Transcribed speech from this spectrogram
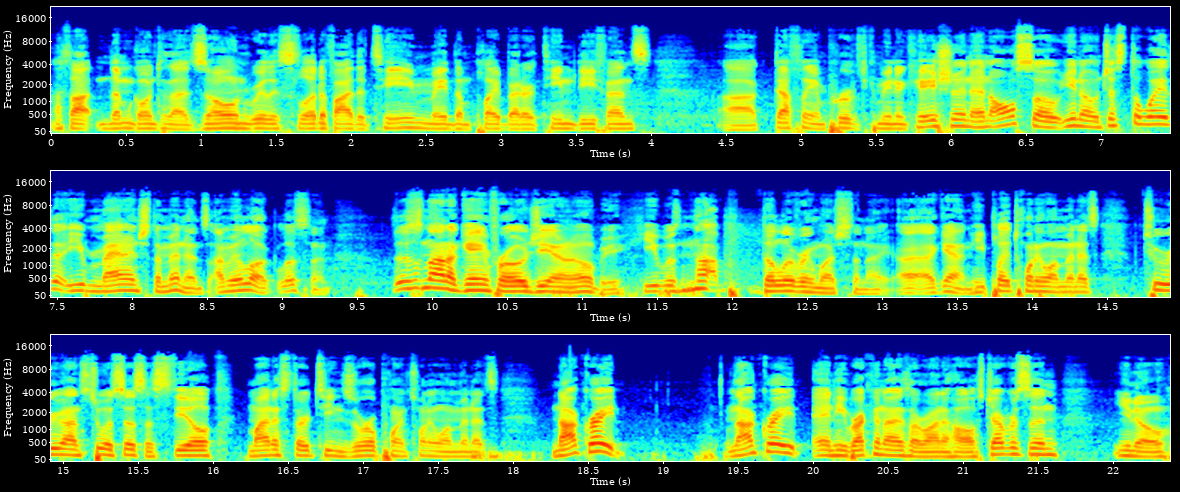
I thought them going to that zone really solidified the team, made them play better team defense. Uh, definitely improved communication and also, you know, just the way that you managed the minutes. I mean, look, listen, this is not a game for OG Anunoby. He was not delivering much tonight. Uh, again, he played 21 minutes, two rebounds, two assists, a steal, minus 13, 0.21 minutes. Not great. Not great. And he recognized Rondae Hollis Jefferson. You know,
